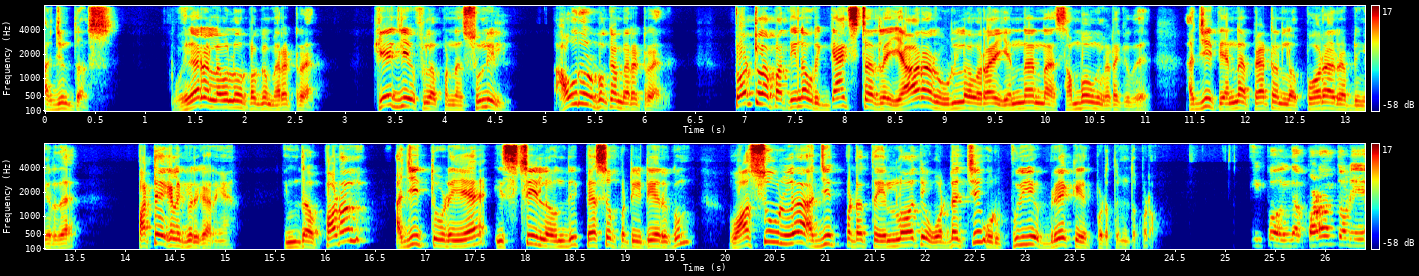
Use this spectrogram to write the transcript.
அர்ஜுன் தாஸ். வேற லெவலில் ஒரு பக்கம் மிரட்டுறார். கேஜிஎஃப்பில் பண்ண சுனில் அவர் ஒரு பக்கம் மிரட்டுறார். டோட்டலாக பார்த்தீங்கன்னா ஒரு கேங்ஸ்டரில் யார் யார் உள்ளே வர என்னென்ன சம்பவங்கள் நடக்குது அஜித் என்ன பேட்டர்னில் போகிறாரு அப்படிங்கிறத பட்டையை கிளப்பியிருக்காருங்க. இந்த படம் அஜித்துடைய ஹிஸ்ட்ரியில் வந்து பேசப்பட்டுக்கிட்டே இருக்கும். வசூலில் அஜித் படத்தை எல்லாத்தையும் உடைச்சு ஒரு புதிய பிரேக்கை ஏற்படுத்தும் இந்த படம். இப்போ இந்த படத்துடைய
